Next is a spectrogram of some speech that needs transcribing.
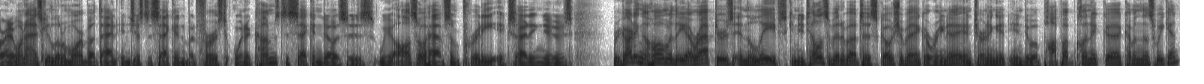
All right, I want to ask you a little more about that in just a second. But first, when it comes to second doses, we also have some pretty exciting news regarding the home of the uh, Raptors and the Leafs. Can you tell us a bit about uh, Scotiabank Arena and turning it into a pop up clinic uh, coming this weekend?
